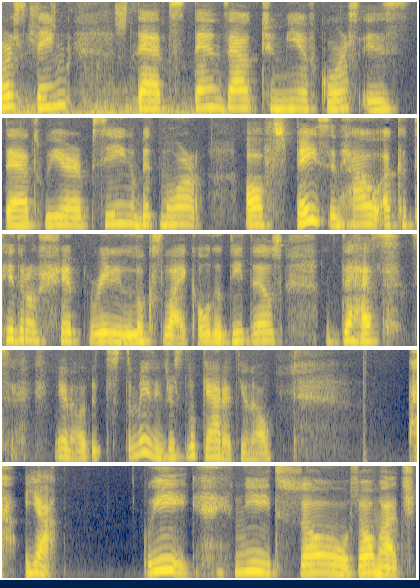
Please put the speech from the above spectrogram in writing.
first thing that stands out to me, of course, is that we are seeing a bit more of space and how a cathedral ship really looks like. All the details that, you know, it's just amazing. Just look at it, you know. Yeah, we need so, so much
